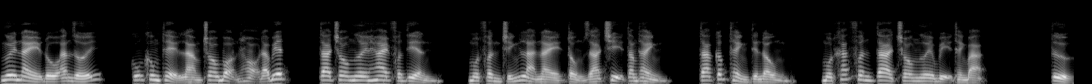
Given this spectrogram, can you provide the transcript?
Ngươi này đồ ăn giới, cũng không thể làm cho bọn họ đã biết, ta cho ngươi hai phần tiền, một phần chính là này tổng giá trị tam thành, ta cấp thành tiền đồng, một khác phân ta cho ngươi bị thành bạc. Tử,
